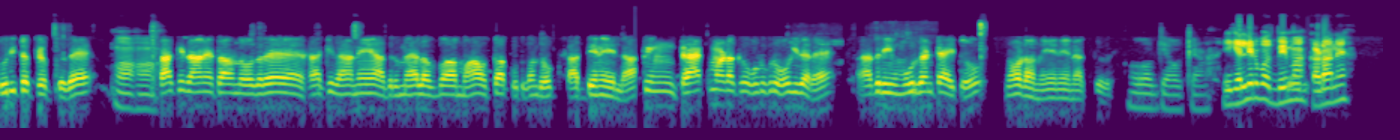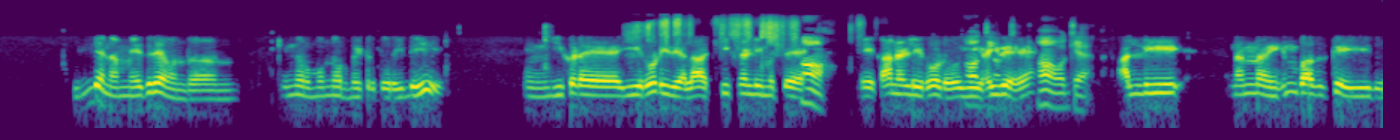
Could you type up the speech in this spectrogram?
ಗುರಿ ತಪ್ಪಿ ಹೋಗ್ತದೆ. ಹಾ ಹಾ. ಸಾಕಿದ ಆನೆ ತಗೊಂಡು ಹೋದ್ರೆ ಸಾಕಿದ ಆನೆ ಅದ್ರ ಮೇಲೆ ಒಬ್ಬ ಮಾವುತ ಕುತ್ಕೊಂಡು ಹೋಗಕ್ ಸಾಧ್ಯನೇ ಇಲ್ಲ. ಹಿಂಗ್ ಟ್ರ್ಯಾಕ್ ಮಾಡಕ್ಕೆ ಹುಡುಗರು ಹೋಗಿದ್ದಾರೆ ಆದ್ರೆ ಈಗ ಮೂರ್ ಗಂಟೆ ಆಯ್ತು. ನೋಡೋಣ ಏನೇನಾಗ್ತದೆ ಓಕೆ ಓಕೆ ಅಣ್ಣ. ಈಗ ಎಲ್ಲಿರ್ಬೋದು ಭೀಮಾ? ಕಡಾನೆ? ಇಲ್ಲೇ ನಮ್ಮ ಎದುರೇ ಒಂದು ಇನ್ನೂರು ಮುನ್ನೂರು ಮೀಟರ್ ದೂರ ಇಲ್ಲಿ. ಹ್ಮ್, ಈ ಕಡೆ ಈ ರೋಡ್ ಇದೆಯಲ್ಲ ಚೀಕನಹಳ್ಳಿ ಮತ್ತೆ ಹಾ. ಈ ಕಾನಹಳ್ಳಿ ರೋಡ್ ಈ Okay. ಹೈವೇ ಹಾ ಓಕೆ. ಅಲ್ಲಿ ನನ್ನ ಹಿಂಭಾಗಕ್ಕೆ ಇದು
